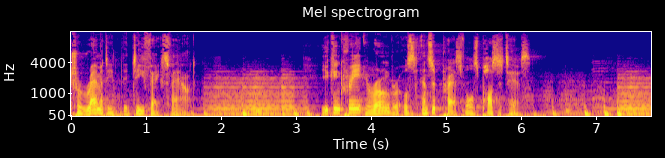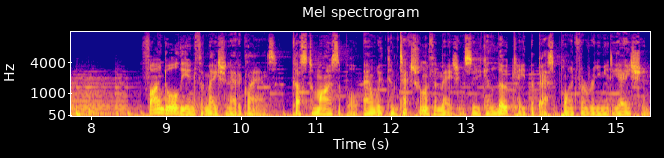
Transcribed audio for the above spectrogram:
to remedy the defects found. You can create your own rules and suppress false positives. Find all the information at a glance, customizable and with contextual information so you can locate the best point for remediation.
